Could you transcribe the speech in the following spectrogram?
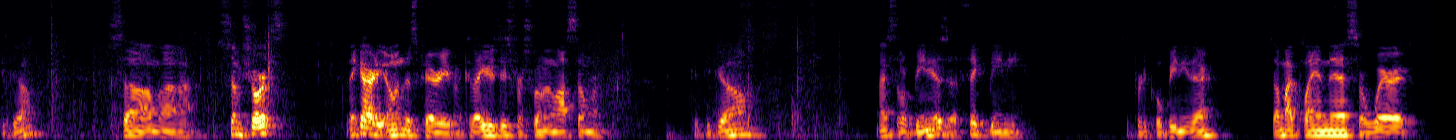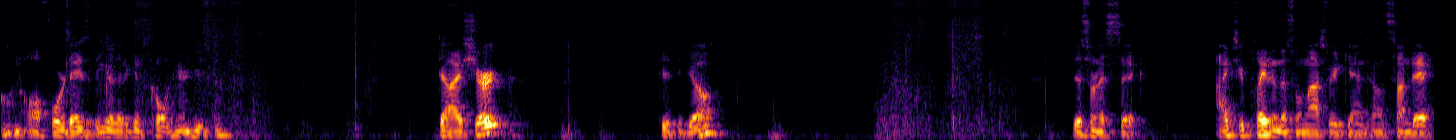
Good to go. Some uh, some shorts. I think I already own this pair even because I used these for swimming last summer. Good to go. Nice little beanie. This is a thick beanie. It's a pretty cool beanie there. So I might play in this or wear it on all four days of the year that it gets cold here in Houston. Dye shirt. Good to go. This one is sick. I actually played in this one last weekend on Sunday.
